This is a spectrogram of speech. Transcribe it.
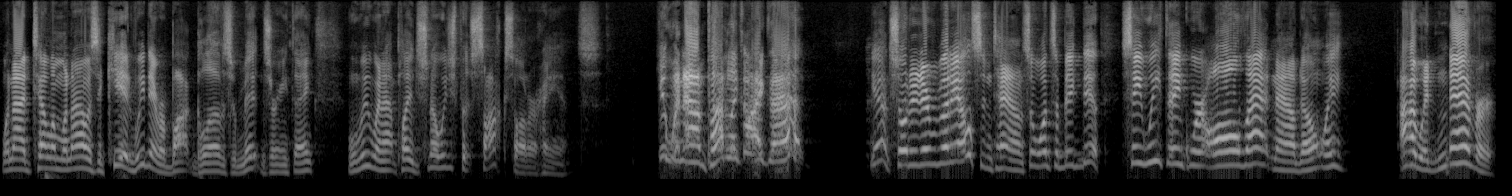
when I'd tell them when I was a kid, we never bought gloves or mittens or anything. When we went out and played the snow, we just put socks on our hands. You went out in public like that? Yeah, and so did everybody else in town. So what's a big deal? See, we think we're all that now, don't we? I would never.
